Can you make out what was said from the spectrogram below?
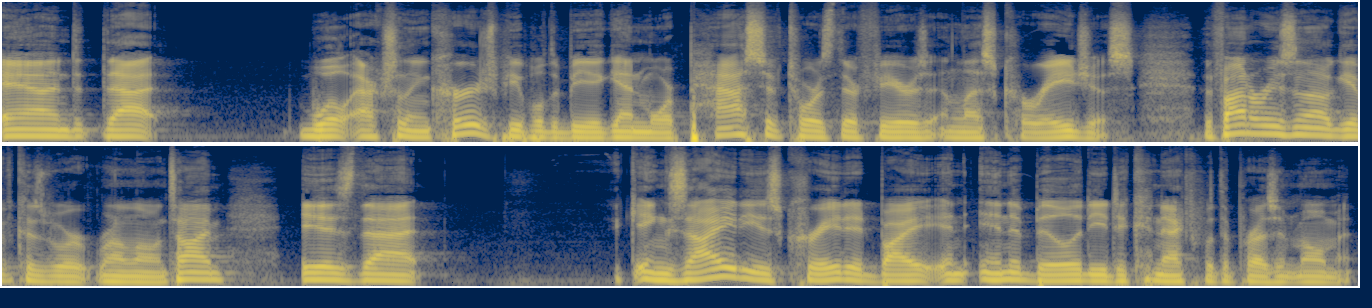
And that will actually encourage people to be again more passive towards their fears and less courageous. The final reason I'll give because we're running low on time is that anxiety is created by an inability to connect with the present moment.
